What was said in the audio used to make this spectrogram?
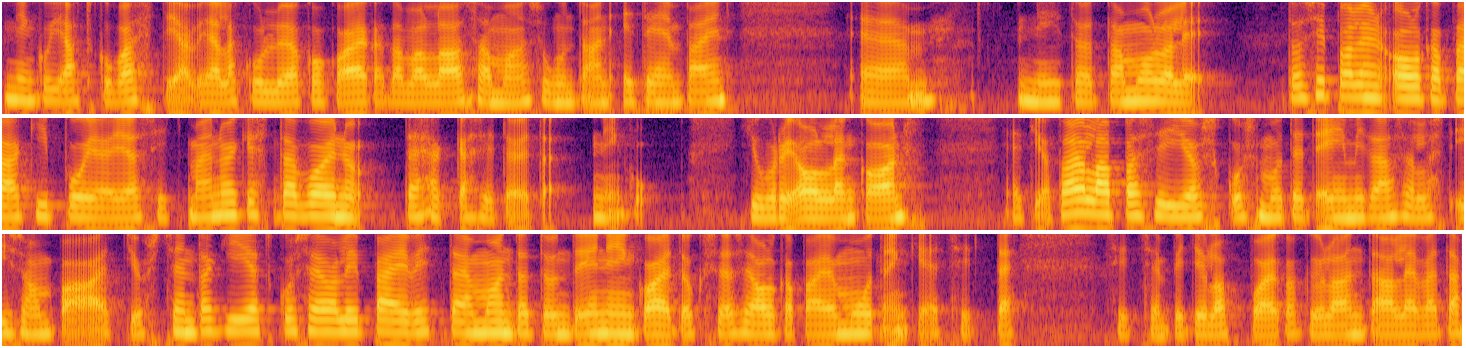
niin kuin jatkuvasti ja vielä kun lyö koko aika tavallaan samaan suuntaan eteenpäin. Ähm, niin tota, mulla oli tosi paljon olkapääkipuja ja sitten mä en oikeastaan voinut tehdä käsitöitä niin kuin juuri ollenkaan. Et jotain lapasi joskus, mutta et ei mitään sellaista isompaa. Et just sen takia, että kun se oli päivittäin monta tuntia niin koetuksia se olkapää jo muutenkin, että sitten sit sen piti loppuaika kyllä antaa levätä.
